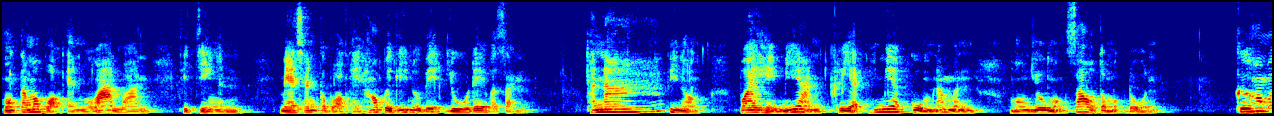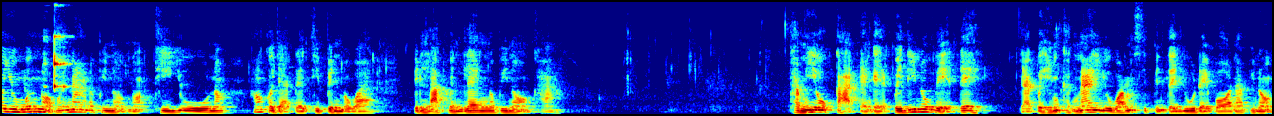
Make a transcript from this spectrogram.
หวงตามาบอกแอนเมื่อวานวานที่จริงอันแม่ฉันก็บอกให้เฮาไปรีโนเวทอยู่ได้ว่าซั่นพะนาพี่น้องปล่อยให้เมียอันเครียดให้เมียกลุ่มนำมันหมองอยู่หมองเศร้าต้องบักโดน คือเฮามาอยู่เมืองนอกเมืองนาเนาะพี่น้องเนาะที่อยู่เนาะเฮาก็อยากได้ที่เป็นแบบว่าเป็นรักเป็นแรงเนาะพี่น้องคะ ถ้ามีโอกาสแอนก็อยากไปรีโนเวทเด้ อยากไปเห็นข้างในอยู่ว่ามันสิเป็นแต่อยู่ใดบ่นะพี่น้อง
